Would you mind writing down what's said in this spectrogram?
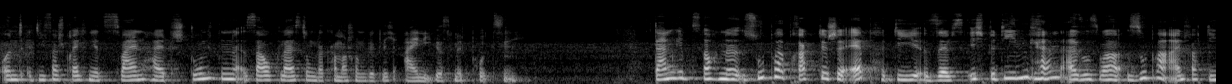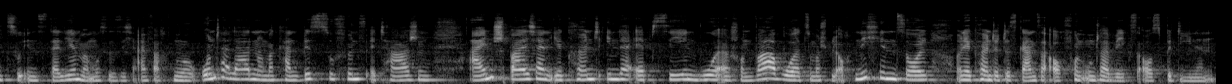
Und die versprechen jetzt zweieinhalb Stunden Saugleistung. Da kann man schon wirklich einiges mit putzen. Dann gibt es noch eine super praktische App, die selbst ich bedienen kann. Also es war super einfach, die zu installieren. Man muss sie sich einfach nur runterladen und man kann bis zu fünf Etagen einspeichern. Ihr könnt in der App sehen, wo er schon war, wo er zum Beispiel auch nicht hin soll. Und ihr könntet das Ganze auch von unterwegs aus bedienen.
